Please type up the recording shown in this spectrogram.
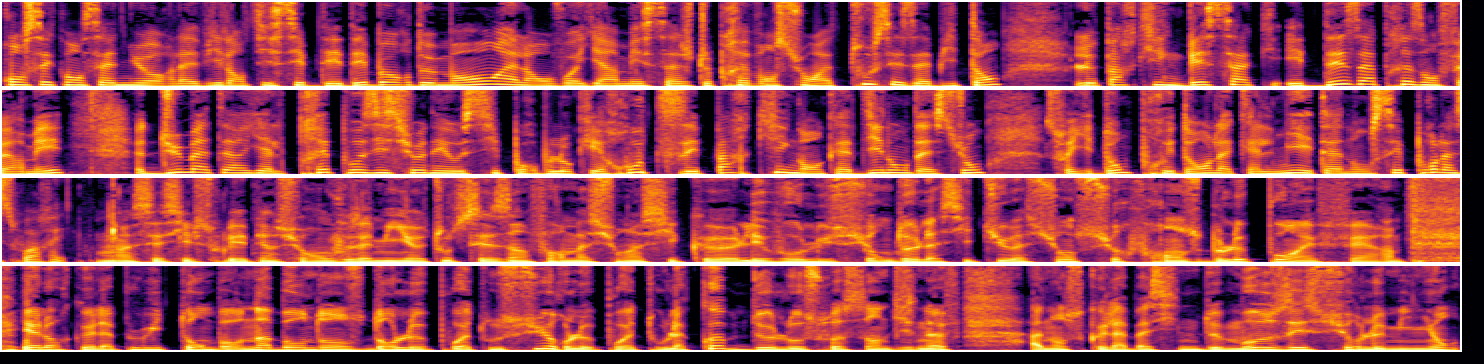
Conséquence à Niort, la ville anticipe des débordements. Elle a envoyé un message de prévention à tous ses habitants. Le parking Bessac est dès à présent fermé. Du matériel prépositionné aussi pour bloquer routes et parkings en cas d'inondation. Soyez donc prudents, la calmie est annoncée pour la soirée. Ah, Cécile Soulet, bien sûr, on vous a mis euh, toutes ces informations ainsi que l'évolution de la situation sur francebleu.fr. Et alors que la pluie tombe en abondance dans le Poitou, sur le Poitou, la COP de l'eau 79 annonce que la bassine de Mosée sur le Mignon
